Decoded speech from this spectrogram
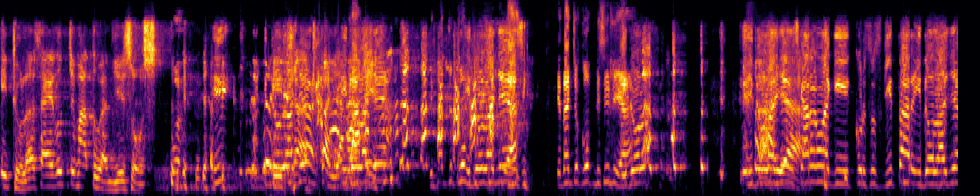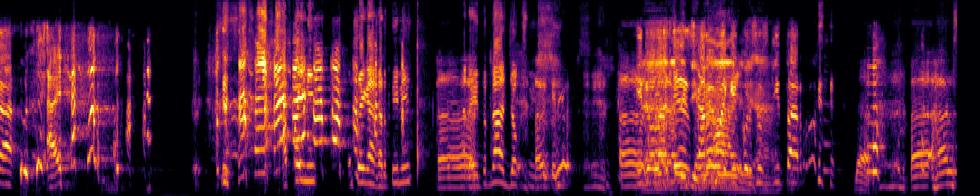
idola saya itu cuma Tuhan Yesus. Wah, I- idolanya, idolanya, kita cukup idolanya, ya. Kita cukup di sini ya. idola, idolanya Ah, iya. sekarang lagi kursus gitar, idolanya. Apa ini? Saya nggak ngerti nih. Eh, Ada internal jokes nih. Oke, ini, eh, Idolanya Didi sekarang lagi ya. kursus gitar. Nah, eh, Hans,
